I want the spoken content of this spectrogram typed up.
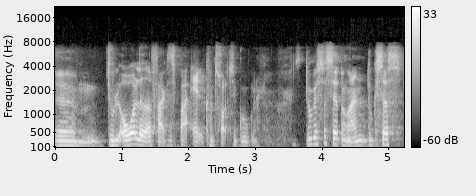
Øhm, du overlader faktisk bare al kontrol til Google. Du kan så sætte nogle andre, du kan så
